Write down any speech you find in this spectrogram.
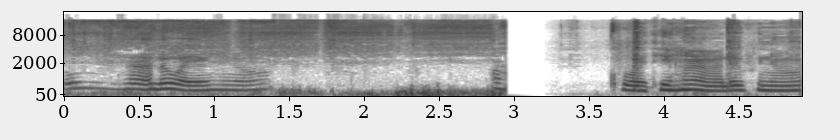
โอ้ยห้าหน่วยเองพี่น้องอะขวดที่ห้าเด้วยพี่น้อง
